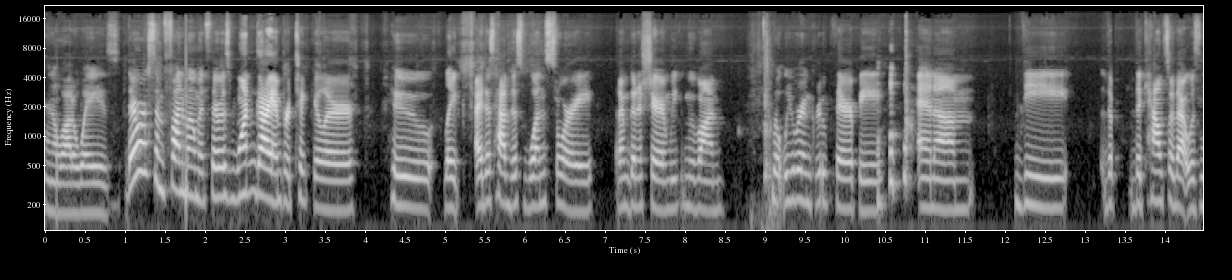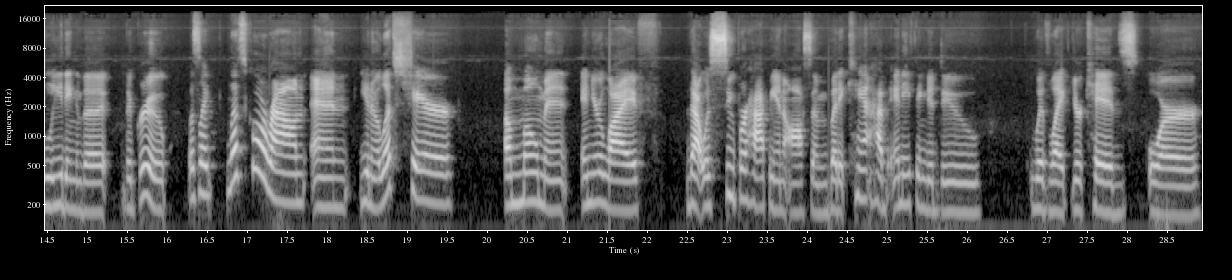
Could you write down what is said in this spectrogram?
in a lot of ways. There were some fun moments. There was one guy in particular who, like, I just have this one story that I'm going to share, and we can move on. but we were in group therapy, and um, the the the counselor that was leading the the group was like, let's go around and you know, let's share a moment in your life that was super happy and awesome, but it can't have anything to do with like your kids or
